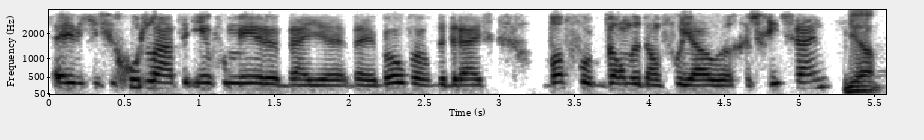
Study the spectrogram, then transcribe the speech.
eventjes je goed laten informeren bij je, bij je bovenbedrijf... wat voor banden dan voor jou uh, geschikt zijn. Ja.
